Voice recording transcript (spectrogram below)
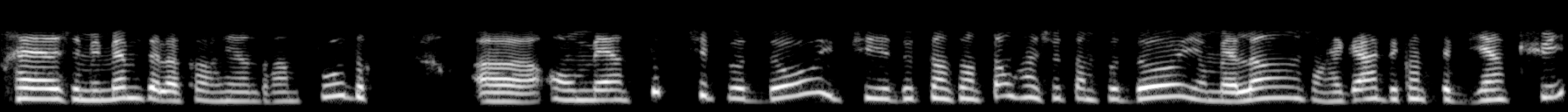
frais, j'ai mis même de la coriandre en poudre. Euh, on met un tout petit peu d'eau et puis de temps en temps, on rajoute un peu d'eau et on mélange, on regarde et quand c'est bien cuit,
